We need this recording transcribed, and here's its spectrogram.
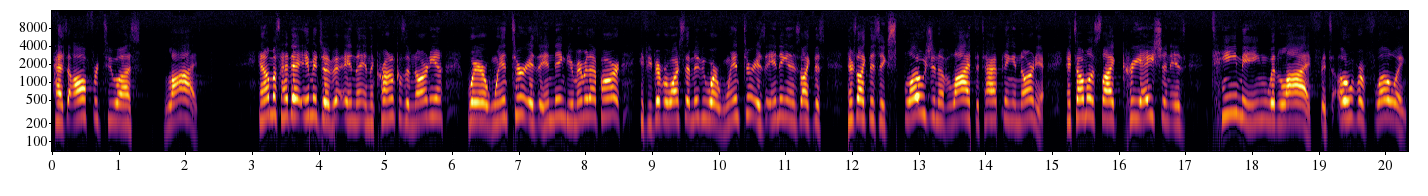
has offered to us life. And I almost had that image of in the in the Chronicles of Narnia where winter is ending. Do you remember that part? If you've ever watched that movie where winter is ending and it's like this there's like this explosion of life that's happening in Narnia. It's almost like creation is teeming with life. It's overflowing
